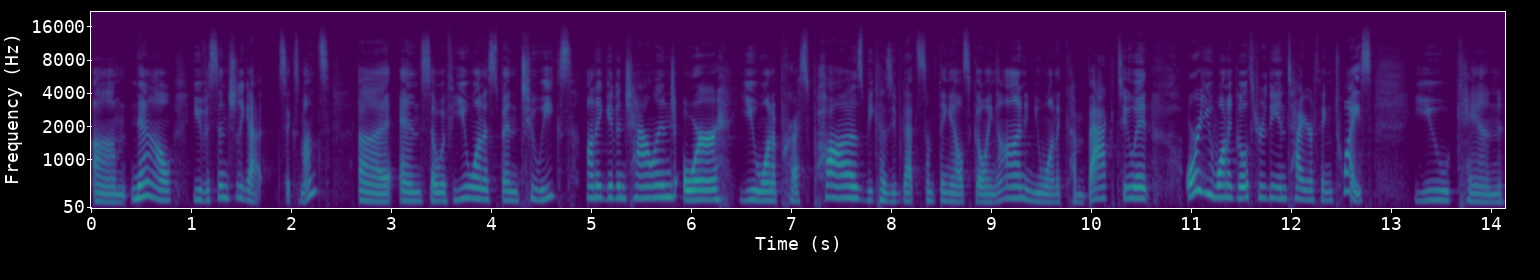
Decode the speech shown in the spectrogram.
Um, now you've essentially got six months. Uh, and so if you want to spend two weeks on a given challenge or you want to press pause because you've got something else going on and you want to come back to it, or you want to go through the entire thing twice, you can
